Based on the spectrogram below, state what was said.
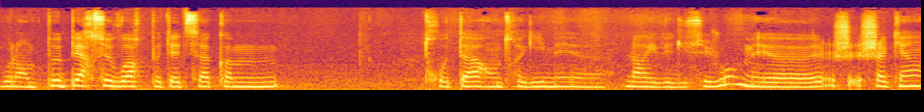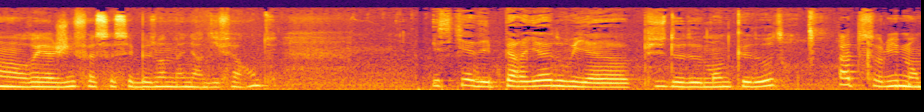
Voilà, on peut percevoir peut-être ça comme trop tard, entre guillemets, euh, l'arrivée du séjour, mais euh, chacun réagit face à ses besoins de manière différente. Est-ce qu'il y a des périodes où il y a plus de demandes que d'autres? Absolument.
